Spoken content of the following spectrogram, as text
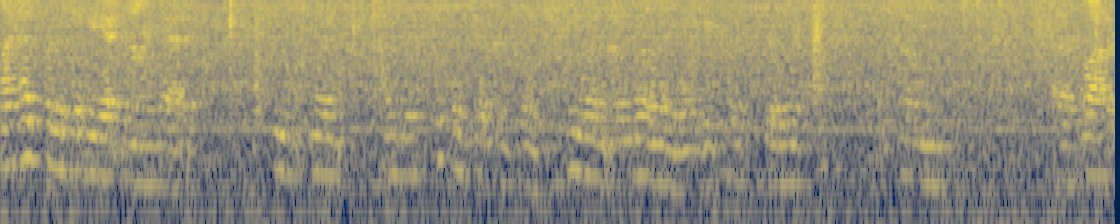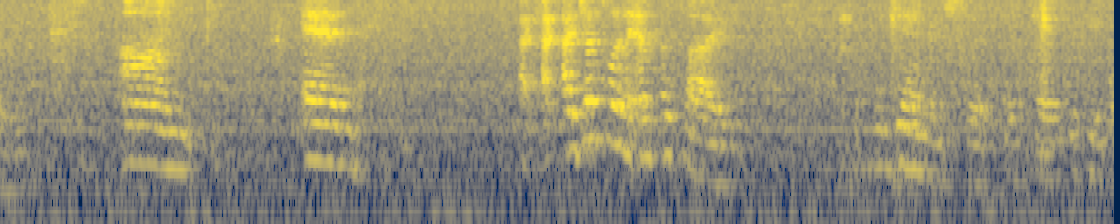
my husband is a Vietnam vet, who went under different circumstances, he went unwillingly because there was, um, a lottery. Um, and I, I, just wanna emphasize the damage that this does to people,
